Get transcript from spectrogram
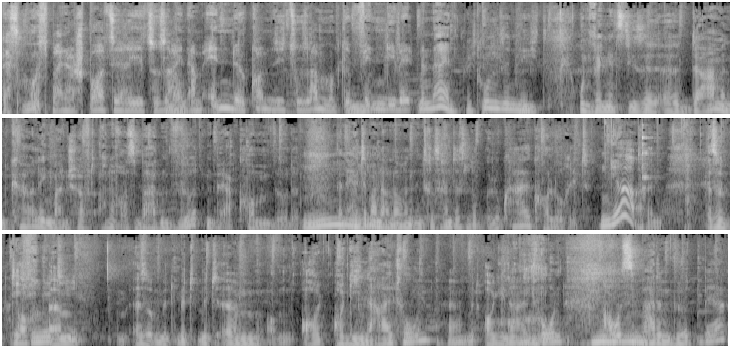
das muss bei einer Sportserie so sein. Am Ende kommen sie zusammen und gewinnen die Welt. Nein, tun sie nicht. Und wenn jetzt diese äh, Damen-Curling-Mannschaft auch noch aus Baden-Württemberg kommen würde, dann hätte man auch noch ein interessantes Lo Lokalkolorit Ja. drin. Also Definitiv. auch ähm, also mit mit mit ähm, Or Originalton, ja, mit Originalton aus Baden-Württemberg.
